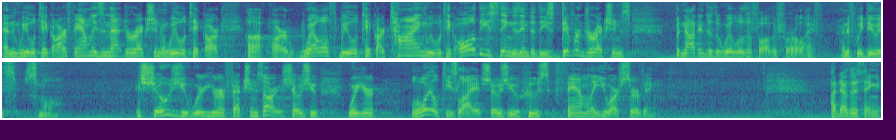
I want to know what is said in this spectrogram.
And we will take our families in that direction, and we will take our, uh, our wealth, we will take our time, we will take all these things into these different directions, but not into the will of the Father for our life. And if we do, it's small. It shows you where your affections are, it shows you where your loyalties lie, it shows you whose family you are serving. Another thing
